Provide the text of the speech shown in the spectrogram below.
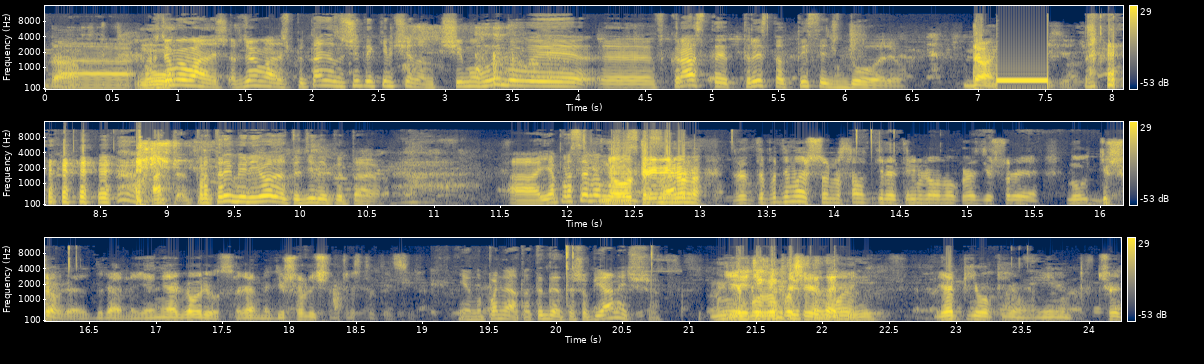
Да. А, Ну- Артем Іванович, Артем Іванович, питання звучить таким чином: чи могли би ви е, вкрасти 300 тисяч доларів? Да. А т- про 3 мільйони тоді не питаю. А, я про себе можу Ну, 3 сказати... миллиона. да Ты понимаешь, что на самом деле 3 миллиона украсть дешевле. Ну, дешевле, реально. Я не оговорился. Реально дешевле, чем 300 тысяч. Ні, ну понятно, ти де? Ти що п'яний чи що? Не, Я тільки боже, хотів почему? сказати, Мы- Я пиво пью. Я- Чё,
